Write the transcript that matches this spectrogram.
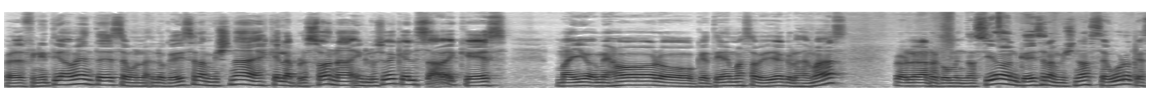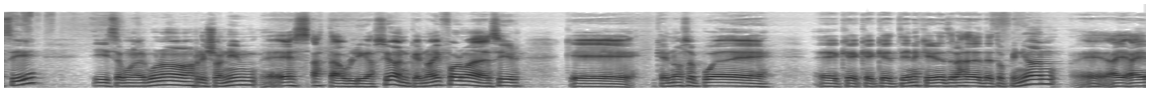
pero definitivamente, según lo que dice la Mishnah, es que la persona, inclusive que él sabe que es mejor o que tiene más sabiduría que los demás, pero la recomendación que dice la Mishnah, seguro que sí, y según algunos Rishonim es hasta obligación, que no hay forma de decir que, no se puede, eh, que, tienes que ir detrás de, tu opinión. Eh, hay, hay,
